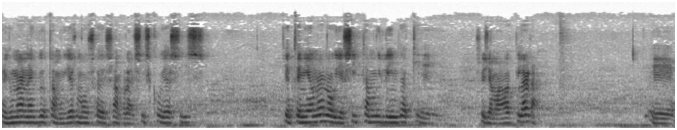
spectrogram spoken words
Hay una anécdota muy hermosa de San Francisco de Asís, que tenía una noviecita muy linda que se llamaba Clara. Eh,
